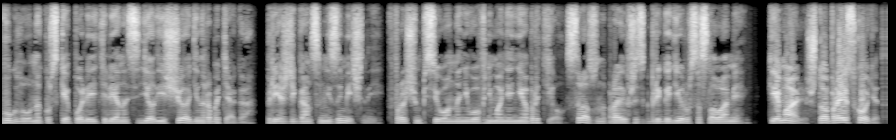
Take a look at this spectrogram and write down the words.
В углу на куске полиэтилена сидел еще один работяга, прежде Гансом незамеченный. Впрочем, Псион на него внимания не обратил, сразу направившись к бригадиру со словами «Кемаль, что происходит?»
